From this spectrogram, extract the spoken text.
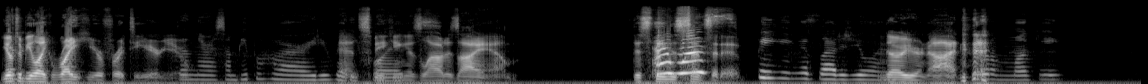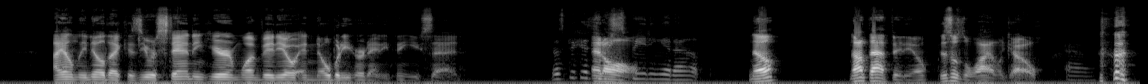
you have to be like right here for it to hear you Then there are some people who are already ready and for speaking it. as loud as i am this thing I is was sensitive Speaking as loud as you are. no you're not You little monkey. i only know that because you were standing here in one video and nobody heard anything you said That's because At you're all. speeding it up. no not that video this was a while ago Oh.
